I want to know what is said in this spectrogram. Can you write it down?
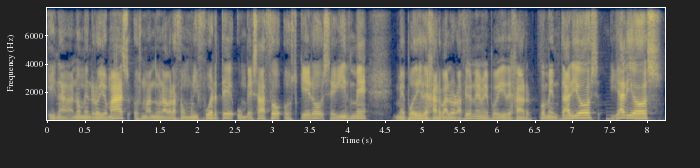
Y nada, no me enrollo más, os mando un abrazo muy fuerte, un besazo, os quiero, seguidme, me podéis dejar valoraciones, me podéis dejar comentarios y adiós.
